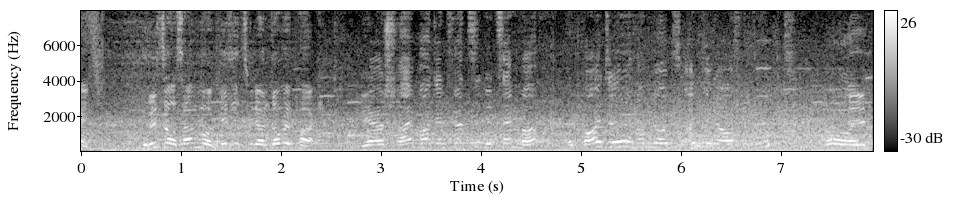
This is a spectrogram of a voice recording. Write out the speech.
Alright. Grüße aus Hamburg, hier sitzt wieder ein Doppelpack. Wir schreiben heute den 14. Dezember und heute haben wir uns Anfänger ausgesucht. Und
